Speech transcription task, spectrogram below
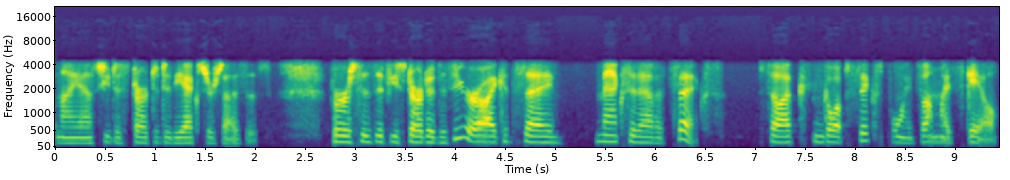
and I ask you to start to do the exercises. Versus if you start at a zero, I could say max it out at six. So I can go up six points on my scale.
